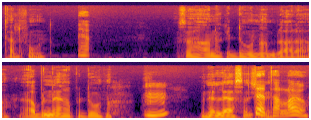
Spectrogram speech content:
telefon. Ja. Så har jeg noen Donald-blader. Jeg abonnerer på donor, Mm, men jeg leser ikke det de. teller jo.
